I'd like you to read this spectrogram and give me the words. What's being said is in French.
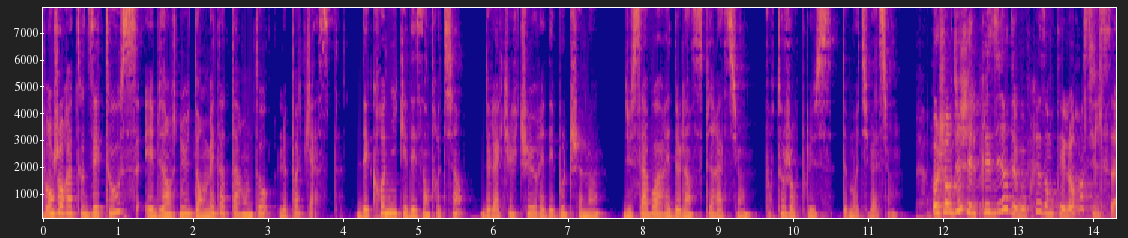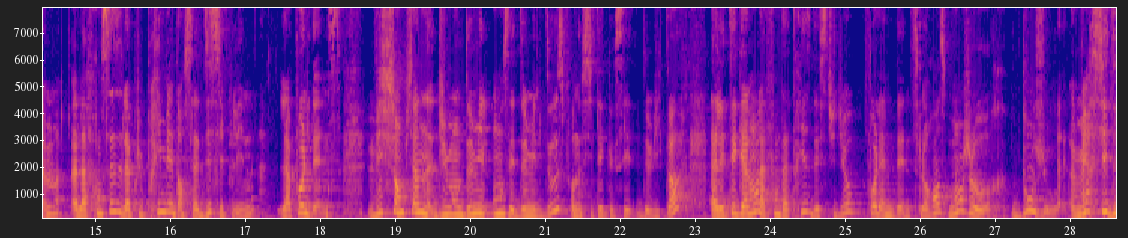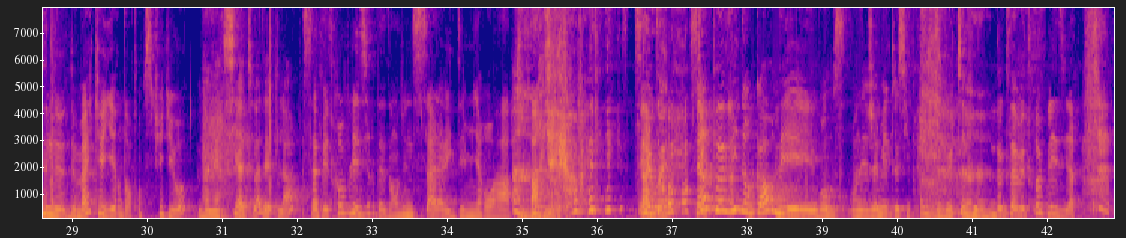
Bonjour à toutes et tous et bienvenue dans Méthode Taranto, le podcast. Des chroniques et des entretiens, de la culture et des bouts de chemin, du savoir et de l'inspiration pour toujours plus de motivation. Aujourd'hui, j'ai le plaisir de vous présenter Laurence Ilsem, la française la plus primée dans sa discipline, la pole dance. Vice-championne du monde 2011 et 2012, pour ne citer que ces deux victoires, elle est également la fondatrice des studios Pole Dance. Laurence, bonjour. Bonjour. Merci de, de m'accueillir dans ton studio. Bah, merci à toi d'être là. Ça fait trop plaisir d'être dans une salle avec des miroirs, C'est un peu vide encore, mais bon, on n'est jamais aussi proche du but. Donc ça fait trop plaisir.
